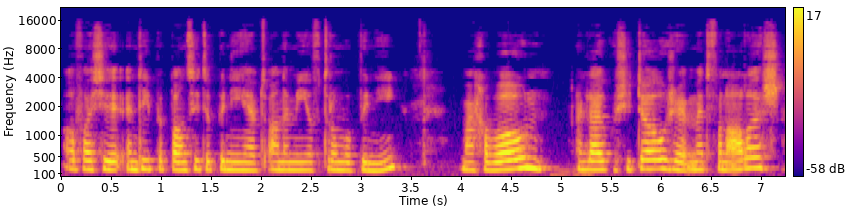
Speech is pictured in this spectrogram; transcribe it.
of als je een diepe pancytopenie hebt, anemie of trombopenie. Maar gewoon een leukocytose met van alles,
